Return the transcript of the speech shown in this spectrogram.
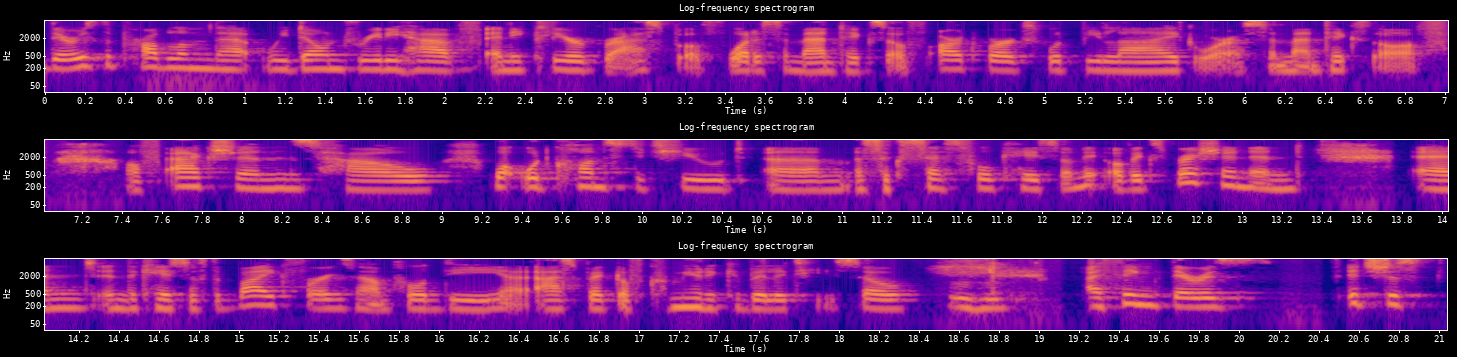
there is the problem that we don't really have any clear grasp of what a semantics of artworks would be like, or a semantics of of actions, how what would constitute um, a successful case of, of expression, and and in the case of the bike, for example, the uh, aspect of communicability. So mm-hmm. I think there is. It's just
